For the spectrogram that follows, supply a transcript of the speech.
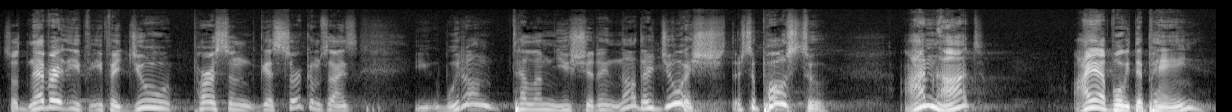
So never, if, if a Jew person gets circumcised, we don't tell them you shouldn't. No, they're Jewish. They're supposed to. I'm not. I avoid the pain.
